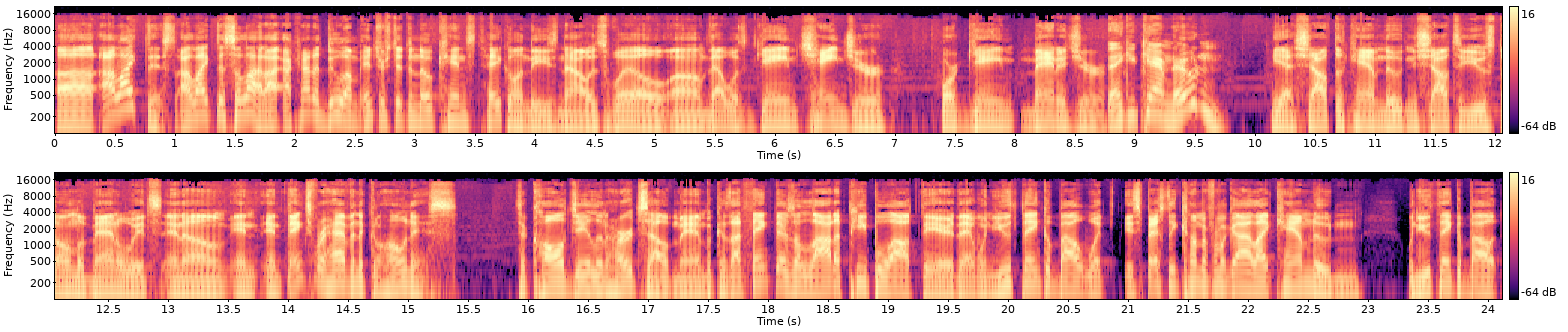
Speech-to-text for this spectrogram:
Uh, I like this. I like this a lot. I, I kind of do. I'm interested to know Ken's take on these now as well. Um, that was game changer or game manager. thank you cam newton. Yeah, shout to Cam Newton, shout to you, Stone Labanowitz, and um and and thanks for having the cojones to call Jalen Hurts out, man, because I think there's a lot of people out there that when you think about what, especially coming from a guy like Cam Newton, when you think about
